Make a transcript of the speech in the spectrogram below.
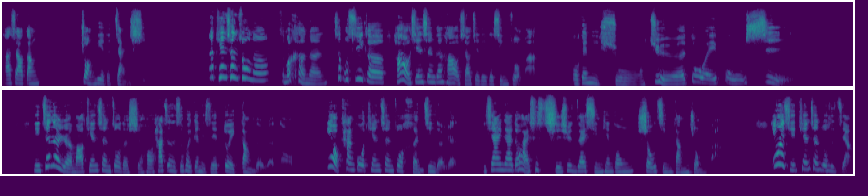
他是要当壮烈的战士，那天秤座呢？怎么可能？这不是一个好好先生跟好好小姐的一个星座吗？我跟你说，绝对不是。你真的惹毛天秤座的时候，他真的是会跟你直接对杠的人哦。你有看过天秤座很近的人？你现在应该都还是持续在行天宫收惊当中吧？因为其实天秤座是这样，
